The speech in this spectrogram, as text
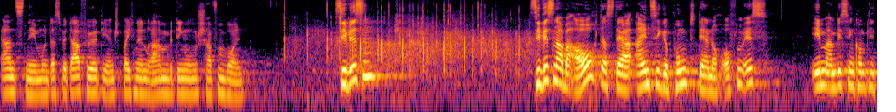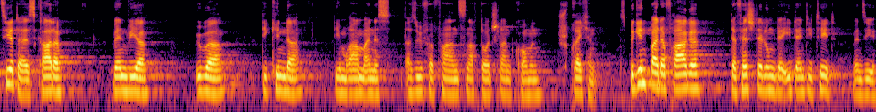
ernst nehmen und dass wir dafür die entsprechenden Rahmenbedingungen schaffen wollen. Sie wissen, Sie wissen aber auch, dass der einzige Punkt, der noch offen ist, eben ein bisschen komplizierter ist, gerade wenn wir über die Kinder, die im Rahmen eines Asylverfahrens nach Deutschland kommen, sprechen. Es beginnt bei der Frage der Feststellung der Identität, wenn sie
